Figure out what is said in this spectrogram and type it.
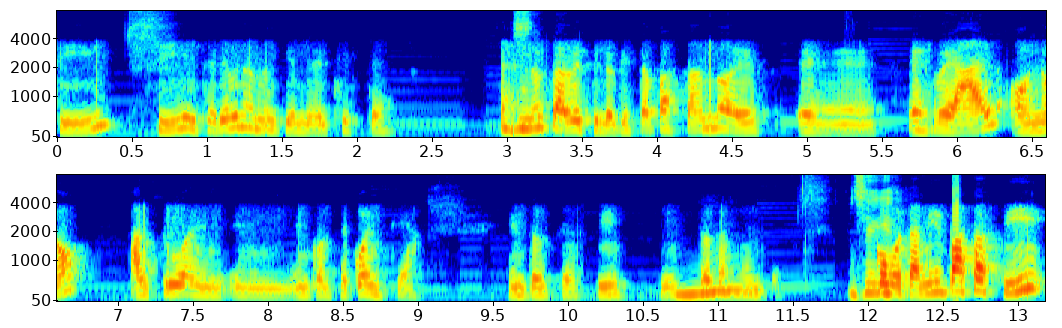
Sí, sí, el cerebro no entiende el chiste. No sabe si lo que está pasando es, eh, es real o no, actúa en, en, consecuencia. Entonces, sí, sí, mm. totalmente. Como también pasa si,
